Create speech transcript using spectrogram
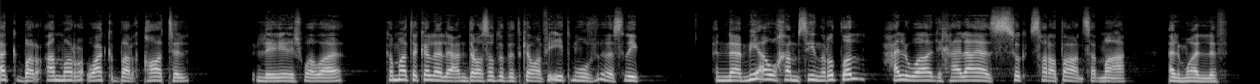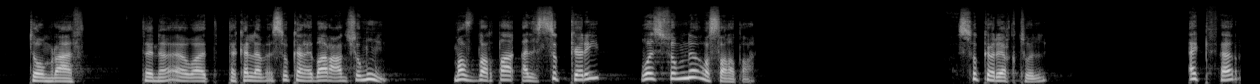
أكبر أمر وأكبر قاتل. ليش؟ وهو كما تكلم عن دراسات كمان في Eat Move Sleep أن 150 رطل حلوى لخلايا السرطان سماها المؤلف توم راث. وتكلم السكر عبارة عن سموم مصدر طاقة للسكري والسمنة والسرطان. السكر يقتل أكثر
